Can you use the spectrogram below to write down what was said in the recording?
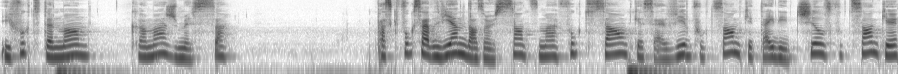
Il faut que tu te demandes comment je me sens? Parce qu'il faut que ça revienne dans un sentiment. Il faut que tu sentes que ça vibre. Il faut que tu sentes que tu as des chills. Il faut que tu sentes que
